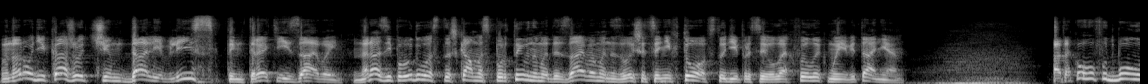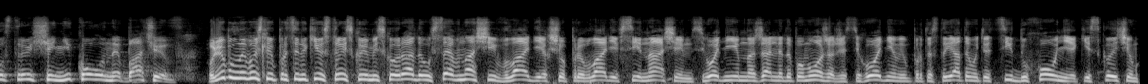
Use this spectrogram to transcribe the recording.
В народі кажуть, чим далі в ліс, тим третій зайвий. Наразі поведу вас стежками спортивними, де зайвими не залишиться ніхто. В студії працює Олег Филик. Мої вітання. А такого футболу Стрий ще ніколи не бачив. Улюблений вислів працівників Стрийської міської ради усе в нашій владі, якщо при владі всі наші. Сьогодні їм, на жаль, не допоможе, адже сьогодні їм протистоятимуть оці духовні, які з кличем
